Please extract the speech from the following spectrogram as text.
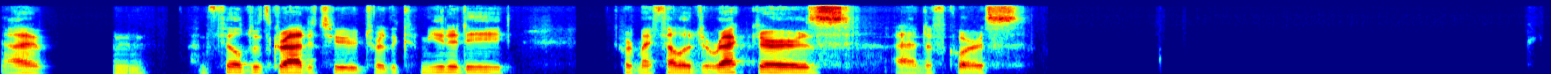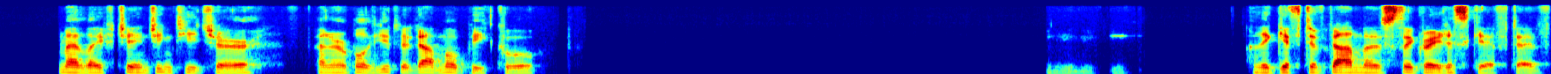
I'm, I'm filled with gratitude toward the community, toward my fellow directors, and of course, my life-changing teacher, Venerable Yuttadhammo Bhikkhu. The gift of Dhamma is the greatest gift I've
